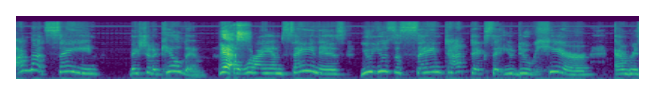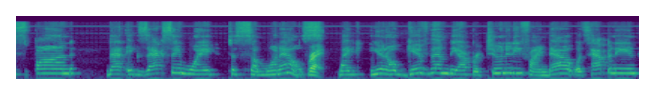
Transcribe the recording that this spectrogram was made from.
I'm not saying they should have killed him. Yes. But what I am saying is, you use the same tactics that you do here and respond that exact same way to someone else. Right. Like, you know, give them the opportunity, find out what's happening,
